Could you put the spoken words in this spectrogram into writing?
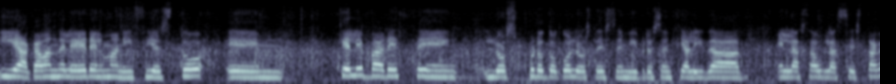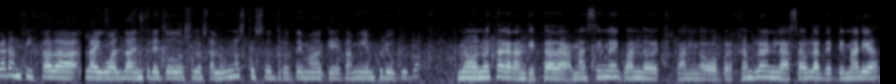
Y acaban de leer el manifiesto. Em, ¿Qué le parecen los protocolos de semipresencialidad en las aulas? ¿Se está garantizada la igualdad entre todos los alumnos, que es otro tema que también preocupa? No, no está garantizada. Máxime cuando, cuando, por ejemplo, en las aulas de primaria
